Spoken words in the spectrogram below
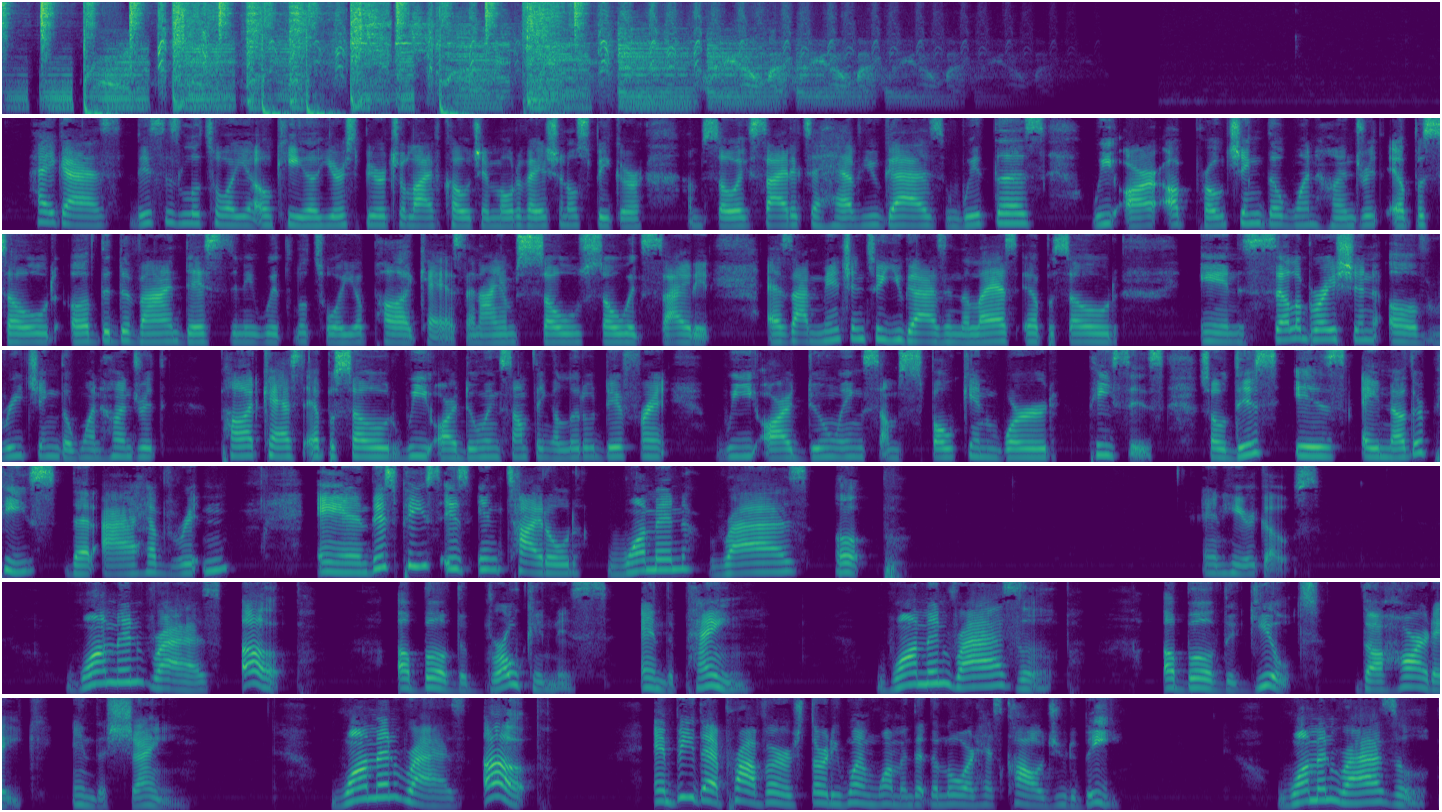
C'est un. Hey guys, this is Latoya Okia, your spiritual life coach and motivational speaker. I'm so excited to have you guys with us. We are approaching the 100th episode of the Divine Destiny with Latoya podcast, and I am so, so excited. As I mentioned to you guys in the last episode, in celebration of reaching the 100th podcast episode, we are doing something a little different. We are doing some spoken word pieces. So this is another piece that I have written. And this piece is entitled Woman Rise Up. And here it goes Woman rise up above the brokenness and the pain. Woman rise up above the guilt, the heartache, and the shame. Woman rise up and be that Proverbs 31 woman that the Lord has called you to be. Woman, rise up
